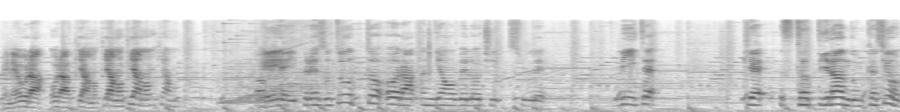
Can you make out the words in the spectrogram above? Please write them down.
Bene, ora, ora piano, piano, piano, piano. Ok, preso tutto, ora andiamo veloci sulle vite. Che sta tirando un casino,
